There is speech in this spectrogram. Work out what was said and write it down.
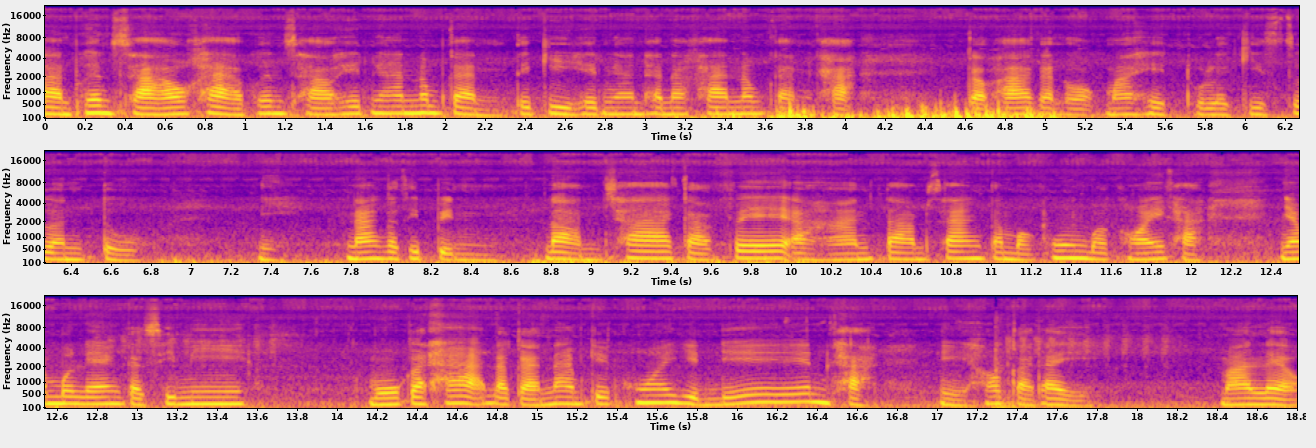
ร้านเพื่อนสาวค่ะ เพื่อนสาวเฮ็ดงานน้ำกันตะกี้เฮ็ดงานธนาคารน้ำกันค่ะก็พากันออกมาเฮ็ดธุรกิจส่วนตัวนี่นั่งก็สิเป็นร้านชากาแฟอาหารตามสร้างตำบักหุ่งบักฮ้อยค่ะยามมื้อแรงก็สิมีหมูกระทะแล้วก็น้ำเก๊กฮวยเย็นเย็นๆค่ะ นี่เฮาก็ได้มาแล้ว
